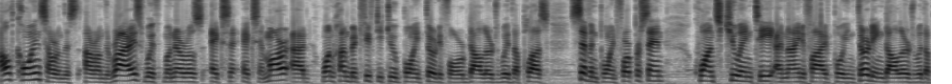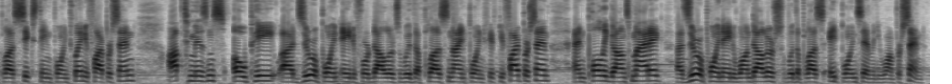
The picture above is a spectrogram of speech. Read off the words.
altcoins are on, this, are on the rise with Monero's X, XMR at $152.34 with a plus 7.4%, Quant's QNT at $95.13 with a plus 16.25%, Optimism's OP at $0.84 with a plus 9.55%, and Polygon's Matic at $0.81 with a plus 8.71%.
